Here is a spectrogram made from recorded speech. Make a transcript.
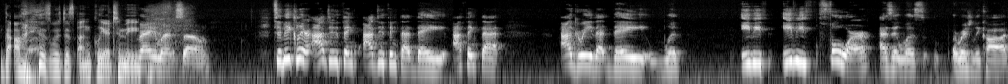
The audience was just unclear to me. Very much so. To be clear, I do think I do think that they I think that I agree that they would EV EV four as it was originally called,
